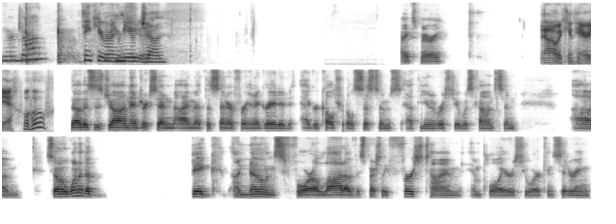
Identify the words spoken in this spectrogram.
There, John? I think you're I think on you're mute, muted. John. Thanks, Mary. Now we can hear you. Woohoo. So this is John Hendrickson. I'm at the Center for Integrated Agricultural Systems at the University of Wisconsin. Um, so one of the big unknowns for a lot of, especially first-time employers who are considering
